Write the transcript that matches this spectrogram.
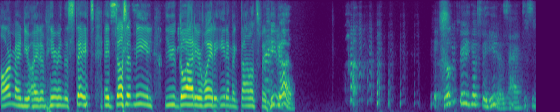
our menu item here in the States. It doesn't mean you go out of your way to eat a McDonald's fajita. good. Those are pretty good fajitas, I have to say.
